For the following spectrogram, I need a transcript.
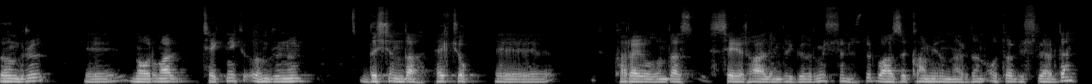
ömrü e, normal teknik ömrünün dışında pek çok e, karayolunda seyir halinde görmüşsünüzdür. Bazı kamyonlardan, otobüslerden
